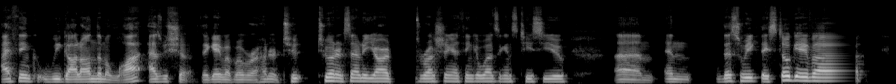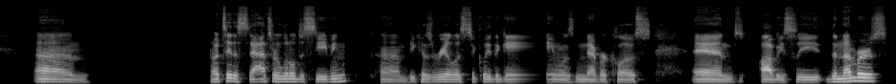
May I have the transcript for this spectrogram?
I think we got on them a lot as we should have. They gave up over 100, 270 yards rushing, I think it was against TCU. Um, and this week they still gave up. Um, I would say the stats are a little deceiving um, because realistically the game was never close, and obviously the numbers.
